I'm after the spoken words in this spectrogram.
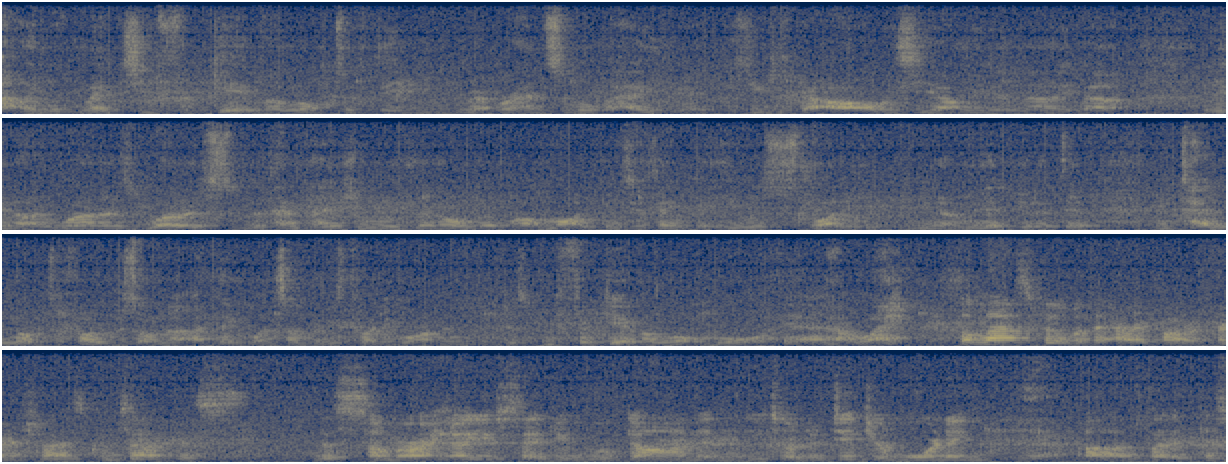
kind of makes you forgive a lot of the reprehensible behaviour because you just go, oh, he's young, he doesn't know any better, you know. Whereas whereas the temptation with an older part might be to think that he was slightly, you know, manipulative. You tend not to focus on that, I think, when somebody's 21, and you just you forgive a lot more in that way. This summer. I know you said you moved on and you sort of did your mourning, Yeah. uh, but at this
